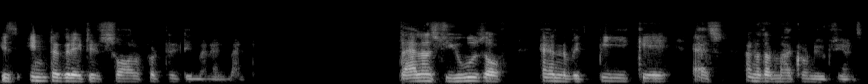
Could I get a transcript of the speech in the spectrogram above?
is integrated soil fertility management. Balanced use of N with PK as another macronutrients.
